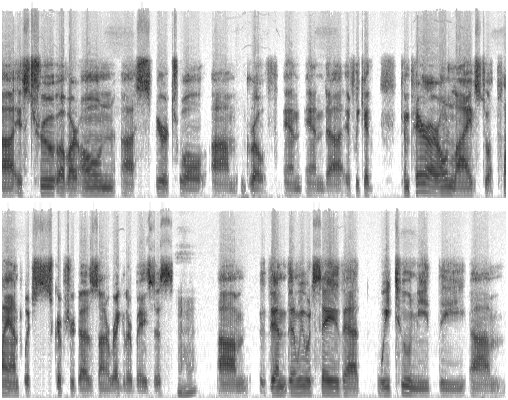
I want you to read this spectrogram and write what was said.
uh, is true of our own uh, spiritual um, growth. And, and uh, if we could compare our own lives to a plant, which scripture does on a regular basis, hmm um, then, then we would say that we too need the, um,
